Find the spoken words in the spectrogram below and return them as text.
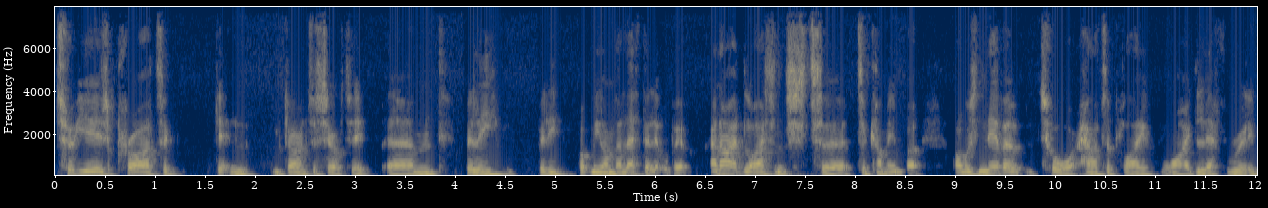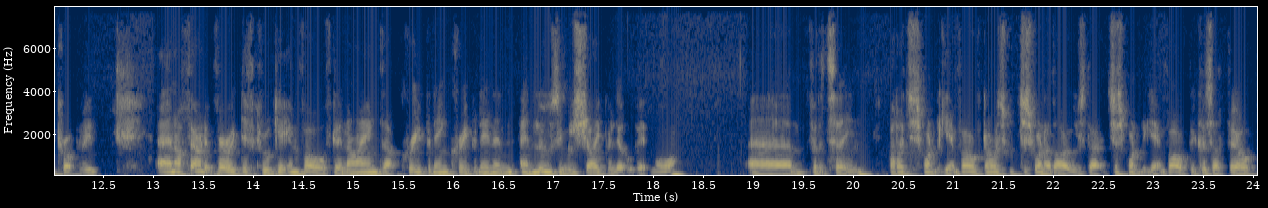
two years prior to getting going to Celtic, um, Billy Billy put me on the left a little bit, and I had license to to come in, but I was never taught how to play wide left really properly. And I found it very difficult to get involved. And I ended up creeping in, creeping in, and, and losing my shape a little bit more um, for the team, but I just wanted to get involved. I was just one of those that just wanted to get involved because I felt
